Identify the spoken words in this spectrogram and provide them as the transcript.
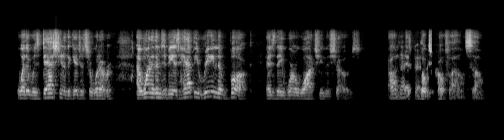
whether it was Dashing or the Gidgets or whatever, I wanted them to be as happy reading the book as they were watching the shows. Oh, um, that's good. book's profile. So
